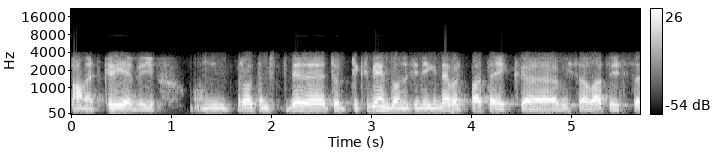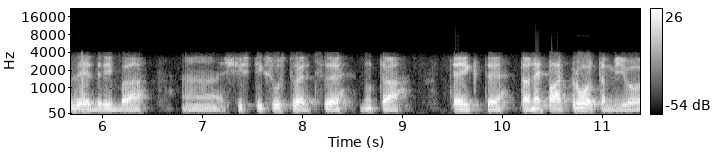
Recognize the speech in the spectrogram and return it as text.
pamet Krieviju. Un, protams, tur tik viennozīmīgi nevar pateikt, ka visā Latvijas sabiedrībā šis tiks uztverts, nu tā, teikt tā nepārprotami, jo,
